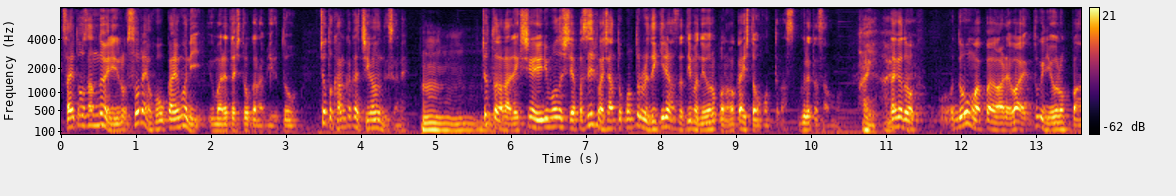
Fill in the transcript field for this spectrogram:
斎藤さんのようにソ連崩壊後に生まれた人から見るとちょっと感覚が違うんですよね。ちょっとだから歴史が揺り戻してやっぱ政府がちゃんとコントロールできるはずだと今のヨーロッパの若い人は思ってます。グレタさんも。はいはい、だけどどうもやっぱりあれは特にヨーロッパは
